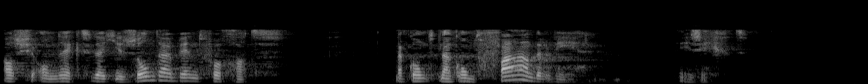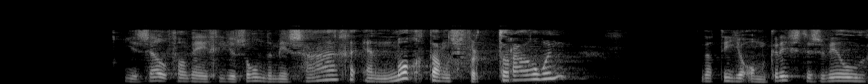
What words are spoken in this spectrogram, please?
Als je ontdekt dat je zondaar bent voor God, dan komt, dan komt vader weer in zicht. Jezelf vanwege je zonde mishagen en nochtans vertrouwen dat die je om Christus wil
